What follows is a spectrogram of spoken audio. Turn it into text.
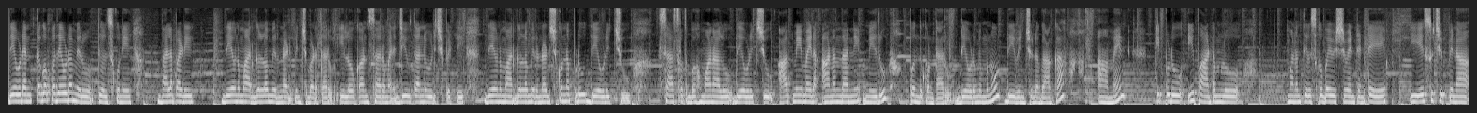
దేవుడు ఎంత గొప్ప దేవుడో మీరు తెలుసుకుని బలపడి దేవుని మార్గంలో మీరు నడిపించబడతారు. ఈ లోకానుసారమైన జీవితాన్ని విడిచిపెట్టి దేవుని మార్గంలో మీరు నడుచుకున్నప్పుడు దేవుడిచ్చు శాశ్వత బహుమానాలు దేవుడిచ్చు ఆత్మీయమైన ఆనందాన్ని మీరు పొందుకుంటారు. దేవుడు మిమ్మను దీవించునుగాక. ఆమెన్. ఇప్పుడు ఈ పాఠంలో మనం తెలుసుకోబోయే విషయం ఏంటంటే యేసు చెప్పిన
